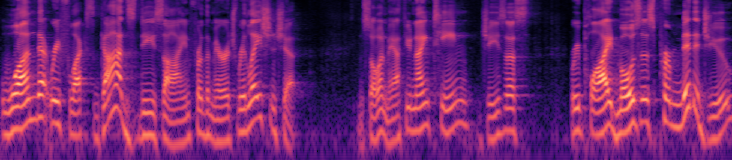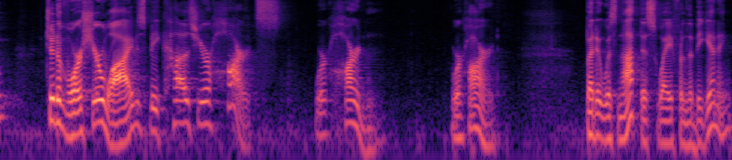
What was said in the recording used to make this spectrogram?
one that reflects God's design for the marriage relationship. And so in Matthew 19, Jesus replied, Moses permitted you to divorce your wives because your hearts were hardened, were hard. But it was not this way from the beginning.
